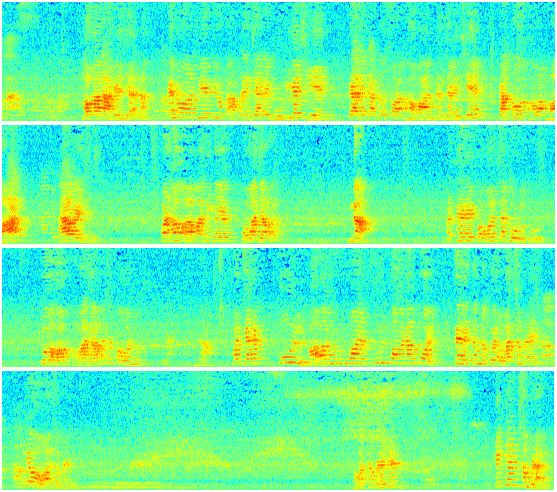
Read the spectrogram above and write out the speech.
હવા લાગે છે ને? એનો અર્થ એ થયો કે આપણે જ્યારે બોલીએ છીએ ત્યારે કાં તો હવા અંદર જાય છે કાં તો હવા બહાર આવે છે. પણ હવામાંથી કઈ અવાજ આવે? ના. અત્યારે પવન છે થોડું થોડું. તો અવાજ આવે છે પવનનો? ના. પણ જ્યારે ફૂલ વાવાઝોડું હોય ફૂલ પવન આવતો હોય ત્યારે તમને કોઈ અવાજ સંભળાય છે? કેવો અવાજ સંભળાય છે? અવાજ સંભળાય છે ને એ કેમ સંભળાયું?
